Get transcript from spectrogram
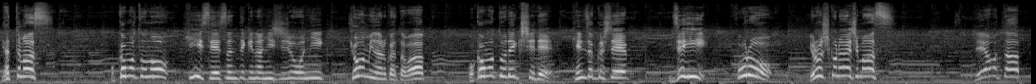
やってます。岡本の非生産的な日常に興味のある方は岡本歴史で検索してぜひフォローよろしくお願いします。ではまた。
